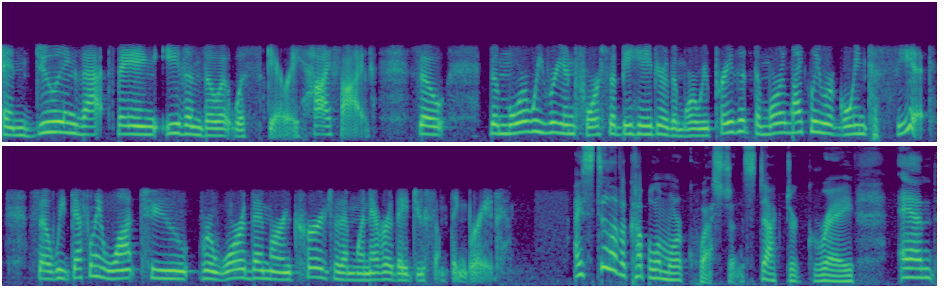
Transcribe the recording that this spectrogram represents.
and doing that thing even though it was scary. High five. So the more we reinforce a behavior, the more we praise it, the more likely we're going to see it. So we definitely want to reward them or encourage them whenever they do something brave. I still have a couple of more questions, Dr. Gray, and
